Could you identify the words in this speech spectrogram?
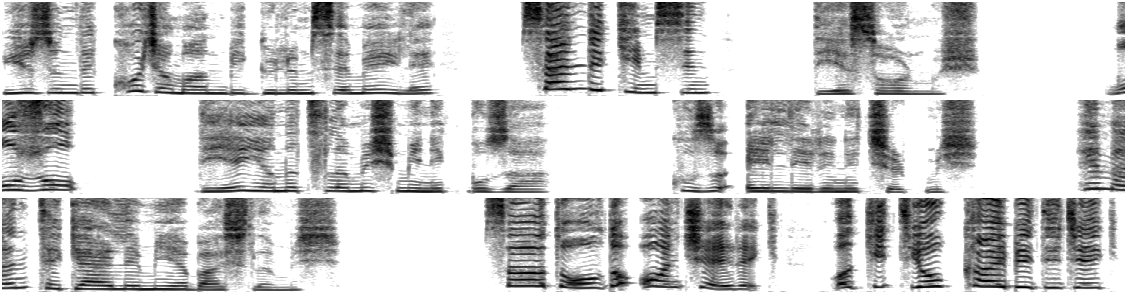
yüzünde kocaman bir gülümsemeyle ''Sen de kimsin?'' diye sormuş. ''Buzu'' diye yanıtlamış minik buzağı. Kuzu ellerini çırpmış. Hemen tekerlemeye başlamış. ''Saat oldu on çeyrek. Vakit yok kaybedecek.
